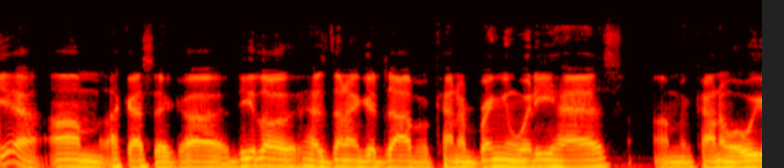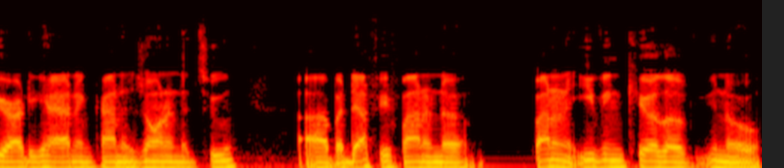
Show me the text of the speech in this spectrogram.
Yeah, um, like I said, uh, D'Lo has done a good job of kind of bringing what he has um, and kind of what we already had and kind of joining the two, uh, but definitely finding a finding an even kill of you know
